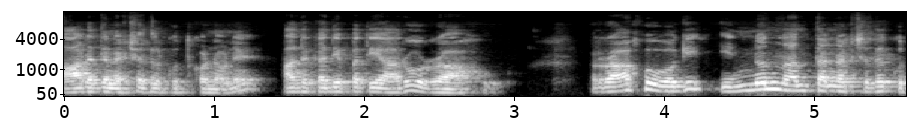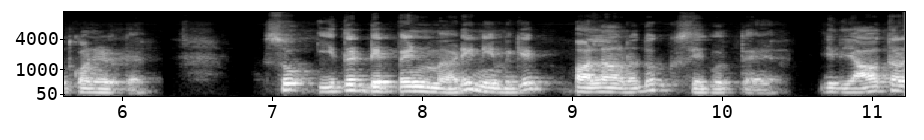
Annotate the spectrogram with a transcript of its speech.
ಆಡದ ನಕ್ಷತ್ರದಲ್ಲಿ ಕುತ್ಕೊಂಡವನೆ. ಅದಕ್ಕೆ ಅಧಿಪತಿ ಯಾರು? ರಾಹು. ರಾಹು ಹೋಗಿ ಇನ್ನೊಂದು ಅಂತ ನಕ್ಷತ್ರದಲ್ಲಿ ಕುತ್ಕೊಂಡಿರುತ್ತೆ. ಸೊ ಇದು ಡಿಪೆಂಡ್ ಮಾಡಿ ನಿಮಗೆ ಫಲ ಅನ್ನೋದು ಸಿಗುತ್ತೆ. ಇದು ಯಾವ ತರ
